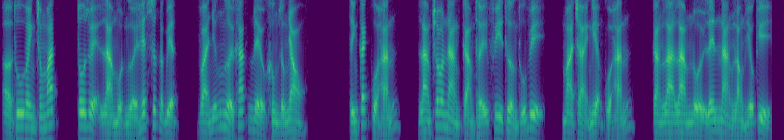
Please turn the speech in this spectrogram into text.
Ở Thu Hoanh trong mắt, Tô Duệ là một người hết sức đặc biệt, và những người khác đều không giống nhau. Tính cách của hắn, làm cho nàng cảm thấy phi thường thú vị, mà trải nghiệm của hắn, càng là làm nổi lên nàng lòng hiếu kỳ,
